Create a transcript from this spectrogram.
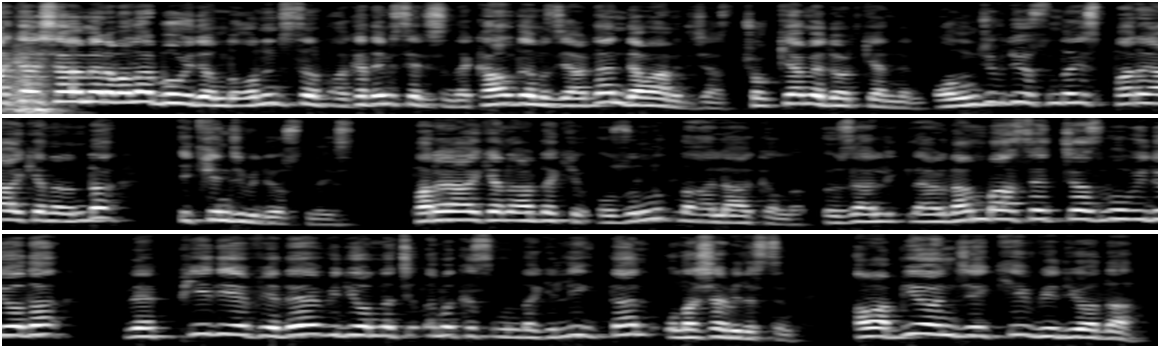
Arkadaşlar merhabalar bu videomda 10. sınıf akademi serisinde kaldığımız yerden devam edeceğiz. Çokgen ve dörtgenlerin 10. videosundayız. Paralel kenarında 2. videosundayız. Paralel kenardaki uzunlukla alakalı özelliklerden bahsedeceğiz bu videoda. Ve pdf'ye de videonun açıklama kısmındaki linkten ulaşabilirsin. Ama bir önceki videoda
